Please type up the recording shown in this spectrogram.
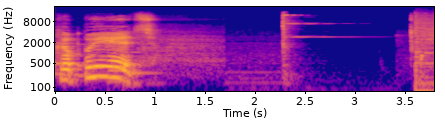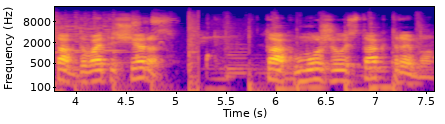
Капець. Так, давайте ще раз. Так, може ось так треба.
